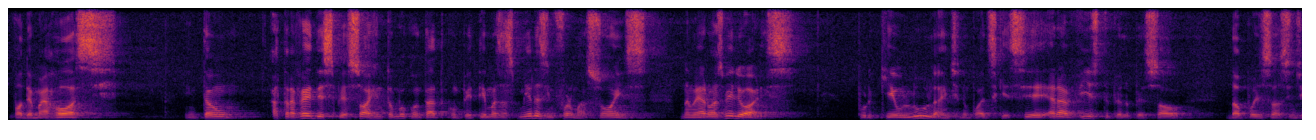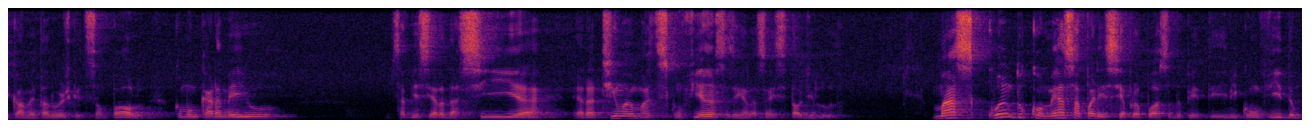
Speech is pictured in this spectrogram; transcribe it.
Valdemar Rossi. Então, através desse pessoal, a gente tomou contato com o PT, mas as primeiras informações não eram as melhores, porque o Lula, a gente não pode esquecer, era visto pelo pessoal da oposição sindical metalúrgica de São Paulo como um cara meio... sabia se era da CIA, era, tinha umas desconfianças em relação a esse tal de Lula. Mas quando começa a aparecer a proposta do PT e me convidam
